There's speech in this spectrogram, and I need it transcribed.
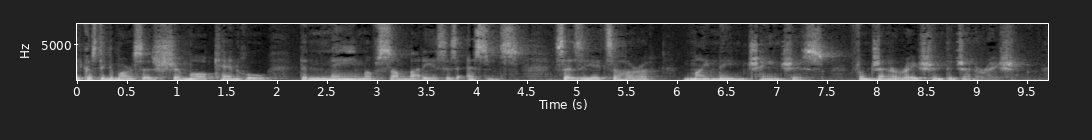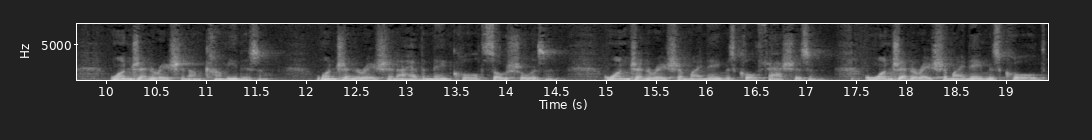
Because the Gemara says, Shemo Kenhu, the name of somebody is his essence. Says the Yetzer my name changes from generation to generation. One generation I'm communism. One generation I have a name called socialism. One generation my name is called fascism. One generation my name is called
